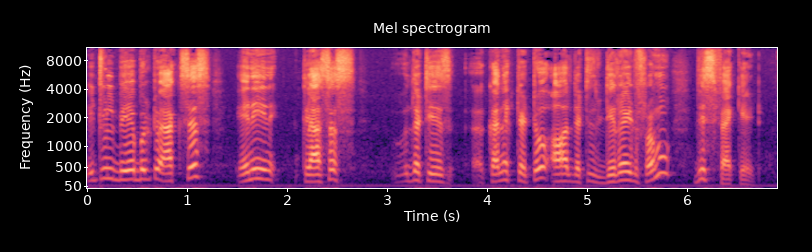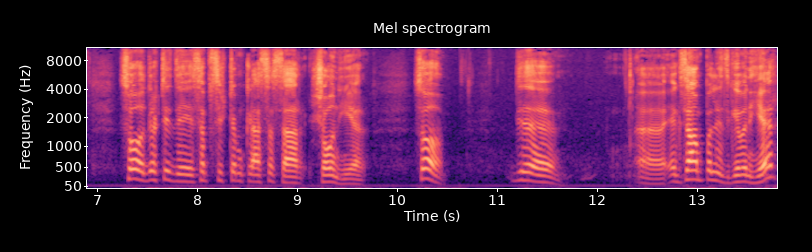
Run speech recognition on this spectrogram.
it will be able to access any classes that is connected to or that is derived from this facade. So, that is the subsystem classes are shown here. So, the uh, example is given here.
